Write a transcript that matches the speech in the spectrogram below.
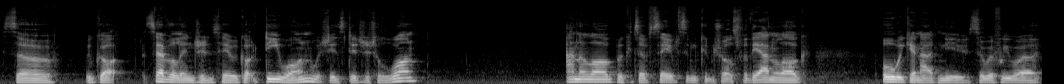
So we've got several engines here, we've got D1, which is digital 1, analog, because I've saved some controls for the analog, or we can add new. So if we were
